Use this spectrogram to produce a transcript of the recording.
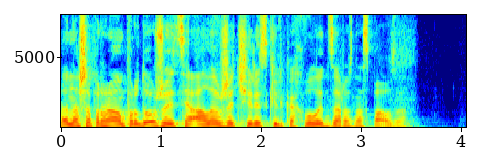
Наша програма продовжується, але вже через кілька хвилин. Зараз у нас пауза.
